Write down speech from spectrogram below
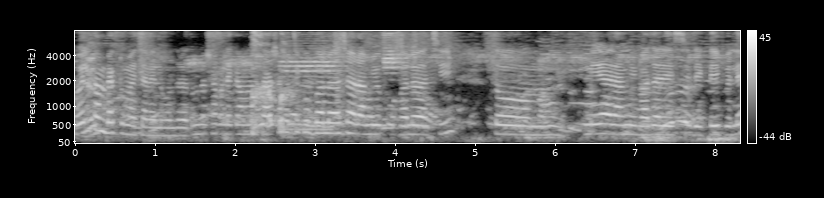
welcome back to my channel বন্ধুরা। তোমরা সকলে কেমন আছো? আশা করছি খুব ভালো আছো, আর আমিও খুব ভালো আছি। তো মেয়ে আর আমি বাজারে এসেছি, দেখতেই পেলে।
